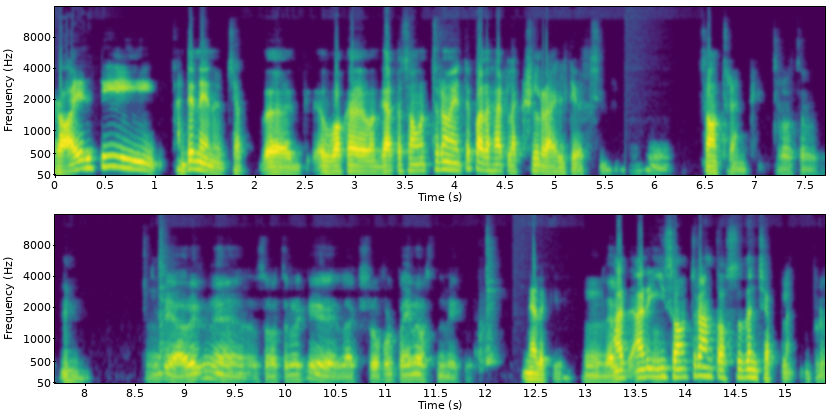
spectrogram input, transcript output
రాయల్టీ అంటే నేను చెప్ ఆ, ఒక గత సంవత్సరం అయితే పదహారు లక్షల రాయల్టీ వచ్చింది. సంవత్సరానికి. అంటే యావరేజ్ సంవత్సరానికి లక్ష రూపాయల పైన వస్తుంది మీకు. నెలకి. అది ఈ సంవత్సరం అంత వస్తుందని చెప్పలేం. ఇప్పుడు.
